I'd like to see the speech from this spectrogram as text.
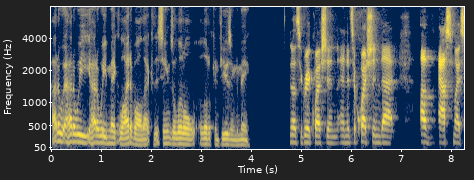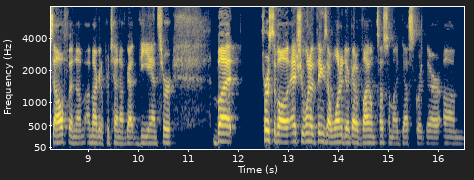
how do we, how do we, how do we make light of all that? Cause it seems a little, a little confusing to me. No, that's a great question. And it's a question that I've asked myself and I'm, I'm not going to pretend I've got the answer, but first of all, actually, one of the things I want to do, I got a Viome test on my desk right there. Um,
